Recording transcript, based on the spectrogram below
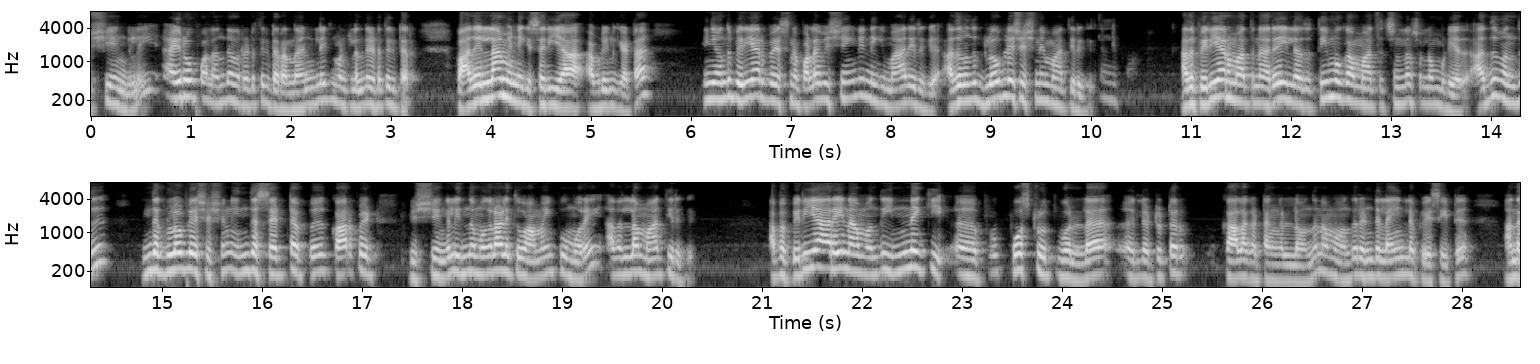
விஷயங்களை ஐரோப்பாலேருந்து அவர் எடுத்துக்கிட்டார். அந்த என்லைட்மெண்ட்லேருந்து எடுத்துக்கிட்டார். இப்போ அதெல்லாம் இன்னைக்கு சரியா? அப்படின்னு கேட்டால் நீங்கள் வந்து பெரியார் பேசின பல விஷயங்கள் இன்னைக்கு மாறி இருக்கு அது வந்து குளோபலைசேஷனே மாற்றிருக்கு அது பெரியார் மாத்தினாரு இல்லை அது திமுக மாத்துச்சுன்னுலாம் சொல்ல முடியாது. அது வந்து இந்த குளோபலைசேஷன் இந்த செட்டப்பு கார்ப்பரேட் விஷயங்கள் இந்த முதலாளித்துவ அமைப்பு முறை அதெல்லாம் மாற்றிருக்கு அப்போ பெரியாரை நாம் வந்து இன்னைக்கு போஸ்ட் ட்ரூத் வேர்ல்டில் இல்லை ட்விட்டர் காலகட்டங்களில் வந்து நம்ம வந்து ரெண்டு லைனில் பேசிட்டு அந்த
